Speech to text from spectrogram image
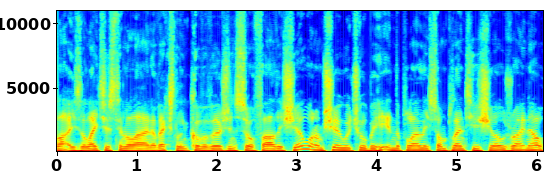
Well, that is the latest in a line of excellent cover versions so far this show, and I'm sure which will be hitting the playlist on plenty of shows right now.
